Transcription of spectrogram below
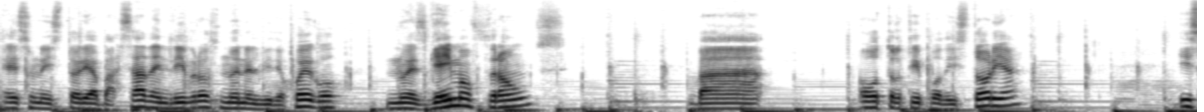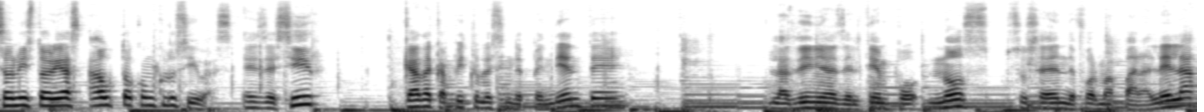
Es una historia basada en libros, no en el videojuego. No es Game of Thrones. Va otro tipo de historia. Y son historias autoconclusivas, es decir, cada capítulo es independiente, las líneas del tiempo no suceden de forma paralela,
